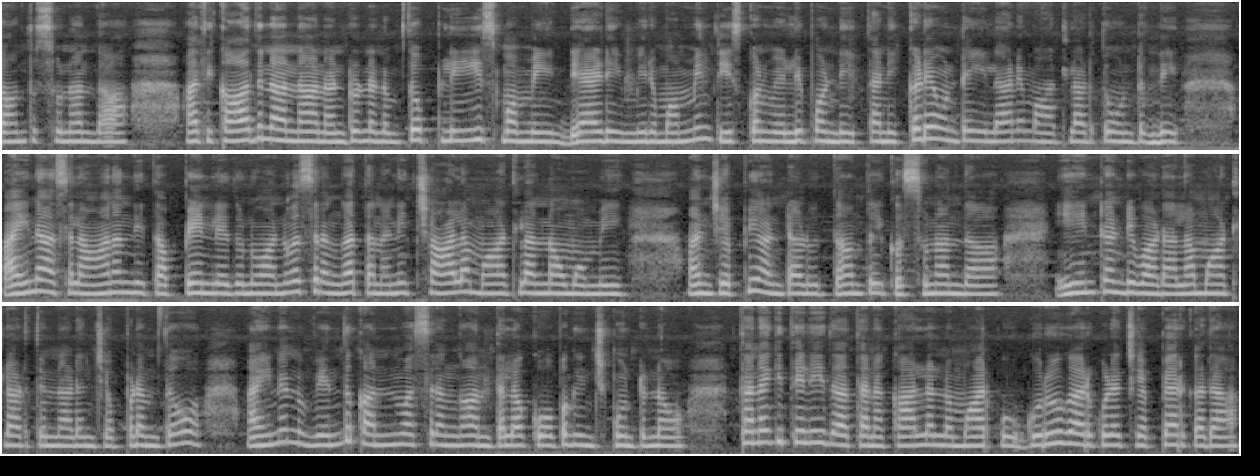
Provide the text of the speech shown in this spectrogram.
దాంతో సునంద. అది కాదు నాన్న అని అంటుండడంతో ప్లీజ్ మమ్మీ డాడీ మీరు మమ్మీని తీసుకొని వెళ్ళిపోండి. తను ఇక్కడే ఉంటే ఇలానే మాట్లాడుతూ ఉంటుంది. అయినా అసలు ఆనంది తప్పేం లేదు. నువ్వు అనవసరంగా తనని చాలా మాట్లాడినావు మమ్మీ అని చెప్పి అంటాడు దాంతో ఇక సునంద ఏంటండి వాడు అలా మాట్లాడుతున్నాడని చెప్పడంతో అయినా నువ్వెందుకు అనవసరంగా అంతలా కోపగించుకుంటున్నావు? తనకి తెలీదా తన కాళ్ళల్లో మార్పు? గురువుగారు కూడా చెప్పారు కదా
